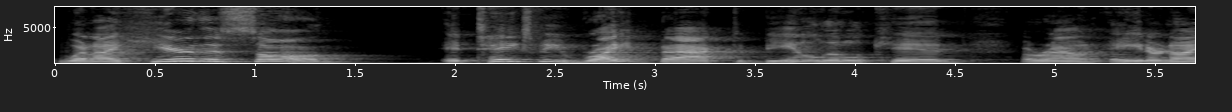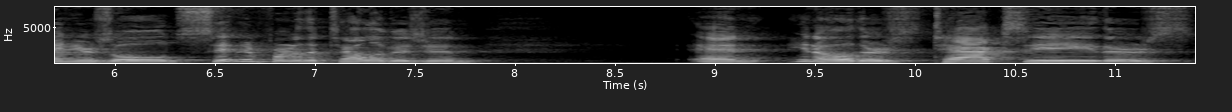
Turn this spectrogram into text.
When I hear this song, it takes me right back to being a little kid around eight or nine years old, sitting in front of the television. And, you know, there's Taxi, there's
